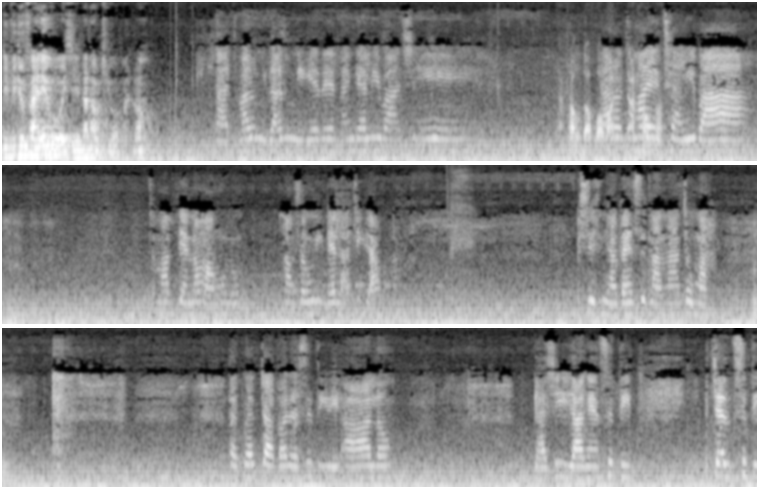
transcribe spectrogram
ဒီ video file လေးကိုအရင်နောက်ထောင်ကြည့်ပါပါနော်ဒါကျမတို့မိသားစုနေခဲ့တဲ့နိုင်ငံလေးပါရှင်နားထောင်တော့ပေါ်ပါလေနားထောင်တော့ခြံလေးပါကျမပြန်တော့မှမလို့နောက်ဆုံးနေ့နဲ့လာကြည့်ရပါအရှိညတိုင်းစစ်လာနာချုပ်မှာอืม တိုက်ပွဲကြသွားတဲ့စစ်တီတွေအားလုံးရရှိရကန်စစ်တီအကျက်စစ်တီ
